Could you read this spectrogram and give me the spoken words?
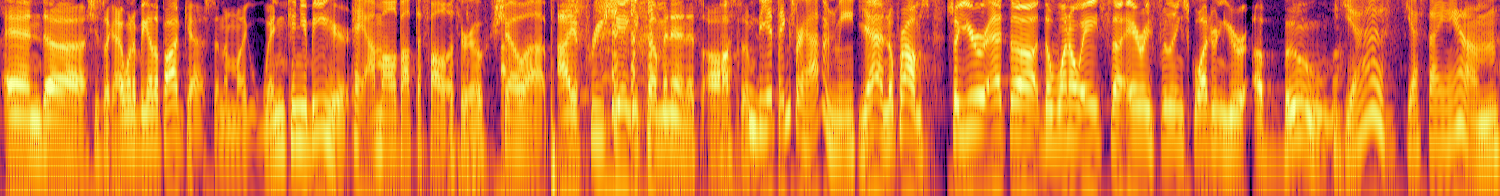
And uh, she's like i want to be on the podcast. And i'm like when can you be here? Hey i'm all about the follow through show up. i appreciate you coming in. It's awesome. Yeah thanks for having me. Yeah no problems. So you're at the the 108th uh, Air Refueling Squadron. You're a boom. Yes, yes, I am.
